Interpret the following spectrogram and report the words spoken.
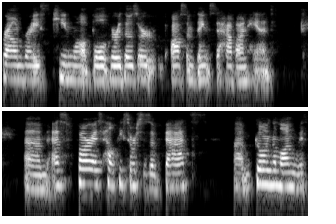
brown rice, quinoa, bulgur, those are awesome things to have on hand. Um, as far as healthy sources of fats, um, going along with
